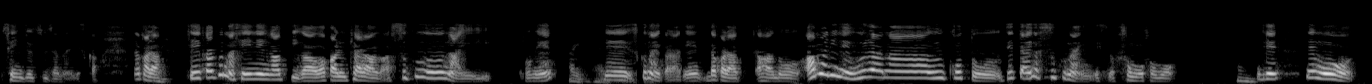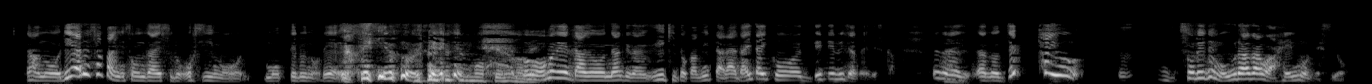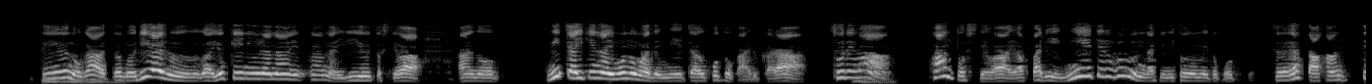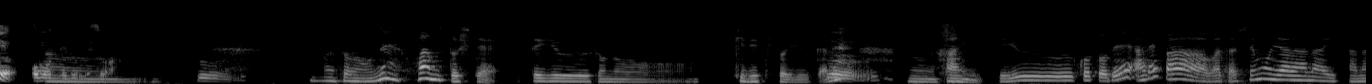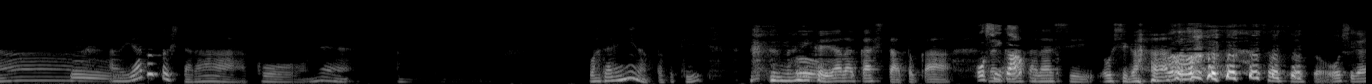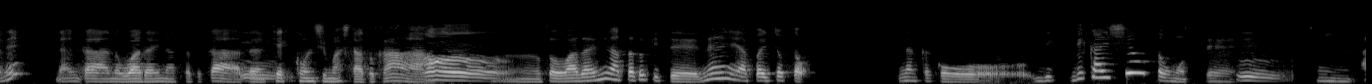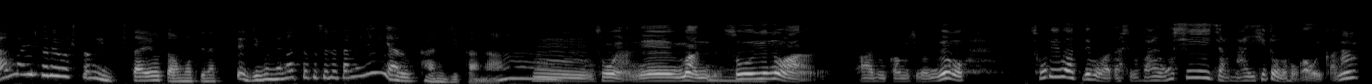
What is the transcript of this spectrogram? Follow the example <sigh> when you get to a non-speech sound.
戦術じゃないですか。だからはい、正確な生年月日がわかるキャラが少ないとね。はいはい。で、少ないからね。だから、あの、あまりね、占うこと自体が少ないんですよ、そもそも。うんで、でも、あの、リアル社会に存在する推しも持ってるので、<laughs> いるので、<laughs> 持ってるうん、のほんで、あの、なんていうか、ウィキとか見たら、大体こう、出てるじゃないですか。だから、はいあの、絶対、うそれでも占わへんのですよ。っていうのが、その、リアルは余計に占わない理由としては、あの、見ちゃいけないものまで見えちゃうことがあるから、それは、ファンとしては、やっぱり見えてる部分だけに留めとこうって、それやったらあかんって思ってるんですわ。うん。うんまあ、そのね、ファンとしてっていう、その、規律というかね、うん。うん、範囲っていうことであれば、私もやらないかな。うん。あのやるとしたら、こうね、あの話題になった時 <laughs> 何かやらかしたとか、推しが？新しい推しが、うそうそうそう、推しがね、なんかあの話題になったとか、うん結婚しましたとか、ん。うん、そう話題になった時ってね、やっぱりちょっと、なんかこう、理理解しようと思って、うん。うん、あんまりそれを人に伝えようとは思ってなくて、自分が納得するためにやる感じかな。うん、そうやね。まあ、んそういうのはあるかもしれない。でも、それはでも私の場合、推しじゃない人の方が多いかな。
